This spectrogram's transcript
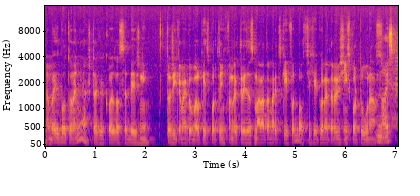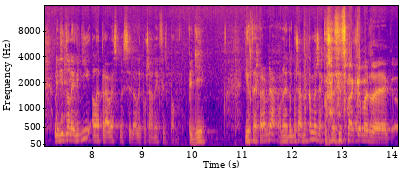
Na baseball to není až tak jako zase běžný. To říkám jako velký sportovní fan, který zase má rád americký fotbal z těch jako netradičních sportů u nás. Nice. Lidi to nevidí, ale právě jsme si dali pořádný fist bump. Vidí? Jo, to je pravda, ono je to pořád na kameře. Pořád je to na kameře, jako.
